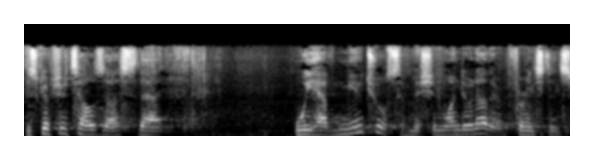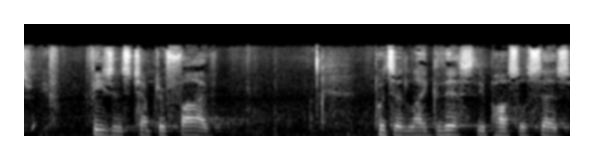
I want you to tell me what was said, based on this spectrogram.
The scripture tells us that we have mutual submission one to another. For instance, Ephesians chapter 5 puts it like this the apostle says,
